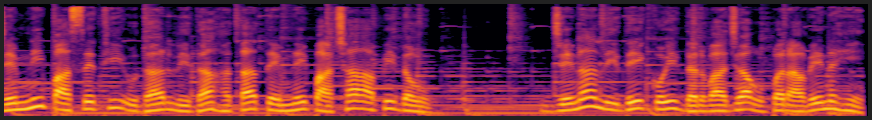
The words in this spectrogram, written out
જેમની પાસેથી ઉધાર લીધા હતા તેમને પાછા આપી દઉં. જેના લીધે કોઈ દરવાજા ઉપર આવે નહીં.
